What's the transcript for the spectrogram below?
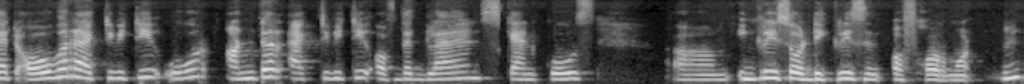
that overactivity or underactivity of the glands can cause um, increase or decrease in, of hormone mm?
